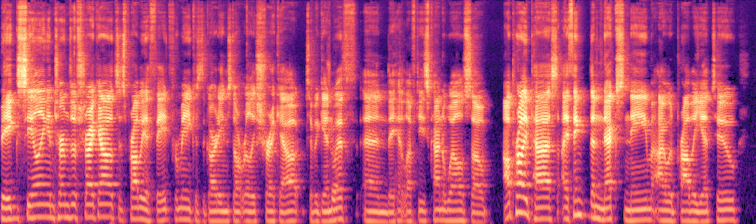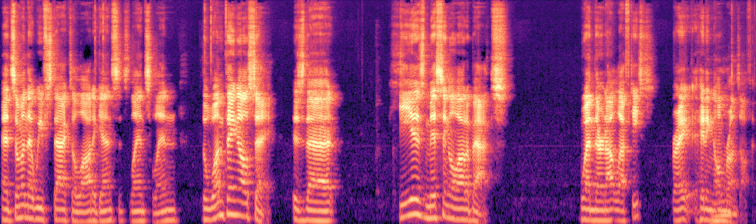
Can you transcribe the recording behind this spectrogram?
big ceiling in terms of strikeouts, it's probably a fade for me because the Guardians don't really strike out to begin sure. with, and they hit lefties kind of well. So I'll probably pass. I think the next name I would probably get to, and someone that we've stacked a lot against, it's Lance Lynn. The one thing I'll say is that he is missing a lot of bats when they're not lefties right? Hitting home mm-hmm. runs off him.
